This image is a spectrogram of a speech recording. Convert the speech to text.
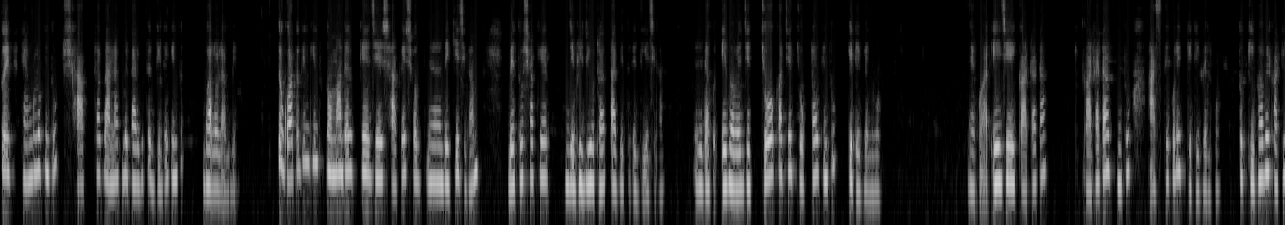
তো এই ঠ্যাংগুলো কিন্তু শাক ঠাক রান্না করলে তার ভিতর দিলে কিন্তু ভালো লাগবে। তো গতদিন কিন্তু তোমাদেরকে যে শাকের সব দেখিয়েছিলাম বেতো শাকের যে ভিডিওটা তার ভিতরে দিয়েছিলাম। এই দেখো এইভাবে যে চোখ আছে, চোখটাও কিন্তু কেটে ফেলব। দেখো, আর এই যে এই কাটাটা কাটাটা কিন্তু আস্তে করে কেটে ফেলব। তো কীভাবে কাটি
